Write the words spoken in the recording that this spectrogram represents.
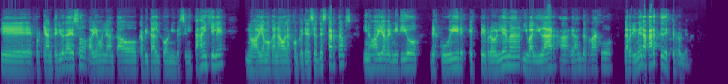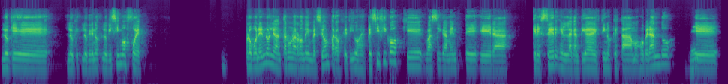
eh, porque anterior a eso habíamos levantado capital con inversionistas ángeles, nos habíamos ganado las competencias de startups y nos había permitido descubrir este problema y validar a grandes rasgos la primera parte de este problema. Lo que, lo que, lo que, lo que hicimos fue proponernos levantar una ronda de inversión para objetivos específicos que básicamente era crecer en la cantidad de destinos que estábamos operando, eh,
